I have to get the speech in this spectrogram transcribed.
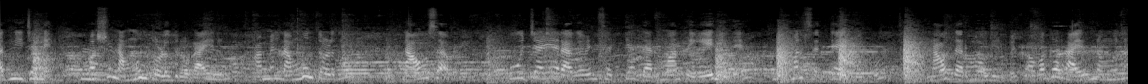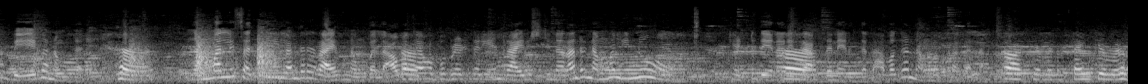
ಅದು ನಿಜನೇ. ಫಸ್ಟು ನಮ್ಮನ್ನು ತೊಳೆದ್ರು ರಾಯರು. ಆಮೇಲೆ ನಮ್ಮನ್ನು ತೊಳೆದ್ರು ನಾವು ಸಹ ಪೂಜಾಯ ರಾಘವೇಂದ್ರ ಸತ್ಯ ಧರ್ಮ ಅಂತ ಏನಿದೆ ನಮ್ಮಲ್ಲಿ ಸತ್ಯ ಇರಬೇಕು. ನಾವು ಧರ್ಮವಾಗಿರ್ಬೇಕು. ಅವಾಗ ರಾಯರ್ ನಮ್ಮನ್ನ ಬೇಗ ನಂಬ್ತಾರೆ. ನಮ್ಮಲ್ಲಿ ಸತ್ಯ ಇಲ್ಲ ಅಂದ್ರೆ ರಾಯರು ನಂಬಲ್ಲ. ಅವಾಗ ಒಬ್ಬೊಬ್ರು ಹೇಳ್ತಾರೆ ಏನ್ ರಾಯರು ಇಷ್ಟಿನಾರ ಅಂದ್ರೆ ನಮ್ಮಲ್ಲಿ ಇನ್ನೂ ಕೆಟ್ಟದೇನಾದ್ರು ಆಗ್ತಾನೆ ಇರ್ತಲ್ಲ. ಅವಾಗ ನಂಬಕ್ಕಾಗಲ್ಲ. Okay madam thank you madam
